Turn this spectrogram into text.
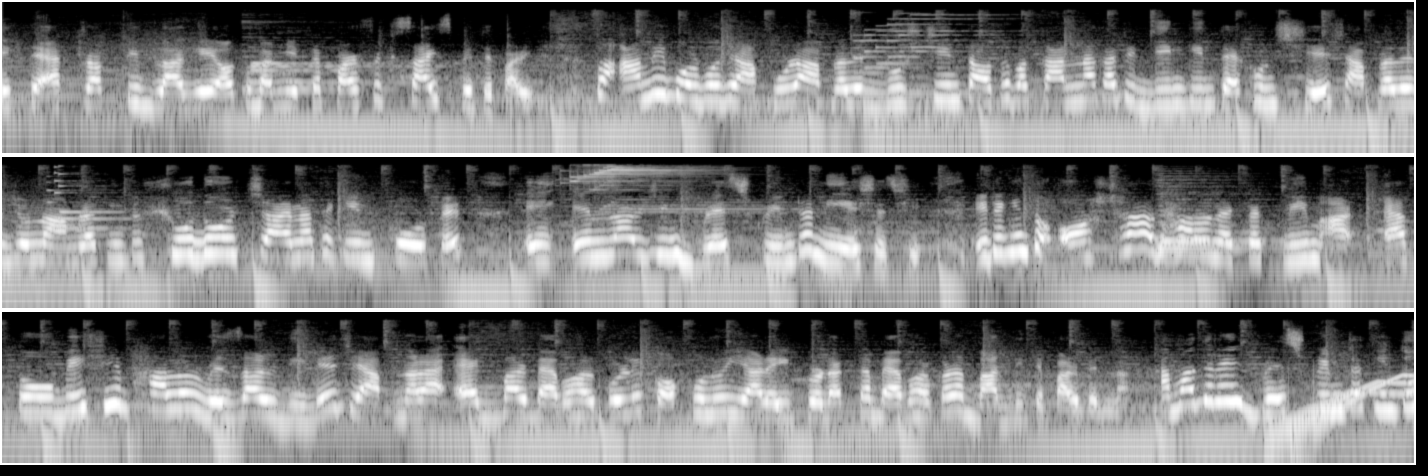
দেখতে অ্যাট্রাকটিভ লাগে অথবা আমি একটা পারফেক্ট সাইজ পেতে পারি। তো আমি বলব যে আপুরা, আপনাদের দুশ্চিন্তা অথবা কান্নাকাটির দিন কিন্তু এখন শেষ। আপনাদের জন্য আমরা কিন্তু সুদূর চায়না থেকে ইম্পোর্টেড এই এনলার্জিং ব্রেস্ট ক্রিমটা নিয়ে এসেছি। এটা কিন্তু অসাধারণ একটা ক্রিম আর এত বেশি ভালো রেজাল্ট দিবে যে আপনারা একবার ব্যবহার করলে কখনোই আর এই প্রোডাক্টটা ব্যবহার করা বাদ দিতে পারবেন না। আমাদের এই ব্রেস্ট ক্রিমটা কিন্তু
